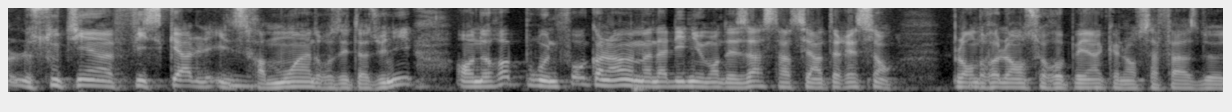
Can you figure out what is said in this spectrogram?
le, soutien fiscal, il sera moindre aux États-Unis. En Europe, pour une fois, quand même un alignement des astres assez intéressant plan de relance européen qui est dans sa phase de,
